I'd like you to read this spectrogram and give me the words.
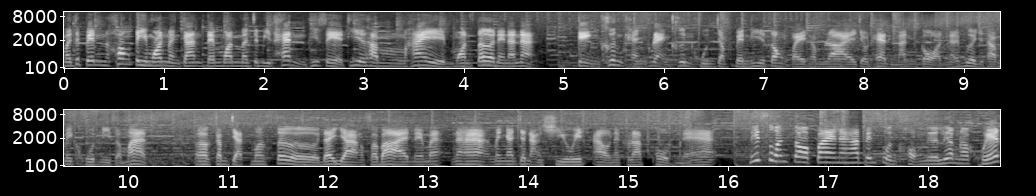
มันจะเป็นห้องตีมอนเหมือนกันแต่มอนมันจะมีแท่นพิเศษที่จะทำให้มอนเตอร์ในนั้นน่ะเก่งขึ้นแข็งแกร่งขึ้นคุณจำเป็นที่จะต้องไปทำลายเจ้าแท่นนั้นก่อนนะเพื่อจะทำให้คุณนี่สามารถ กำจัดมอนสเตอร์ได้อย่างสบายนะมะนะฮะไม่งั้นจะหนังชีวิตเอานะครับผมนะฮะในส่วนต่อไปนะครับเป็นส่วนของเนื้อเรื่องนะเควส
